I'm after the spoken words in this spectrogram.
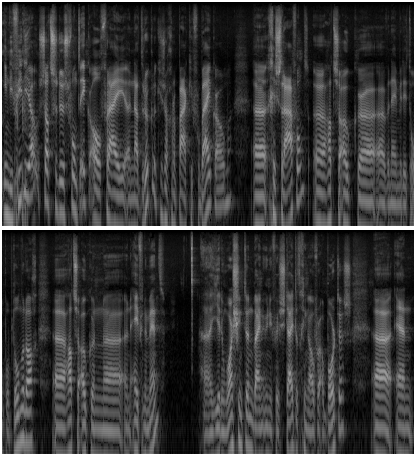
in die video zat ze dus, vond ik, al vrij nadrukkelijk. Je zag er een paar keer voorbij komen. Uh, gisteravond uh, had ze ook, we nemen dit op op donderdag, had ze ook een, een evenement. hier in Washington bij een universiteit, dat ging over abortus. en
